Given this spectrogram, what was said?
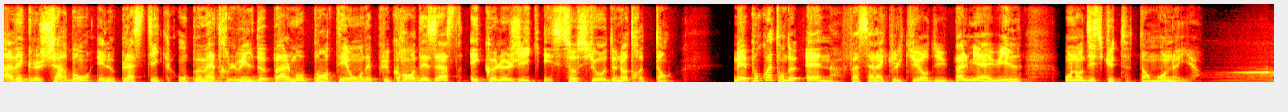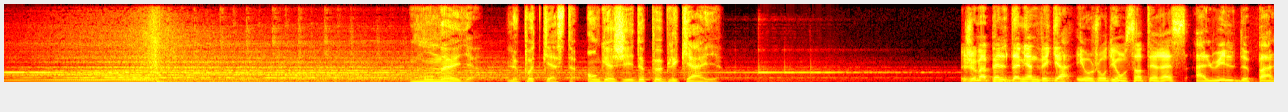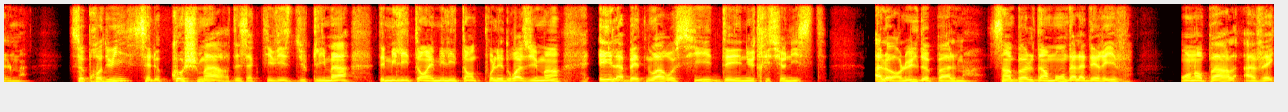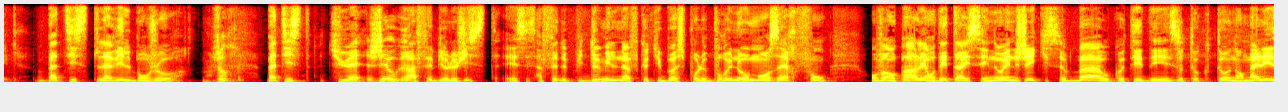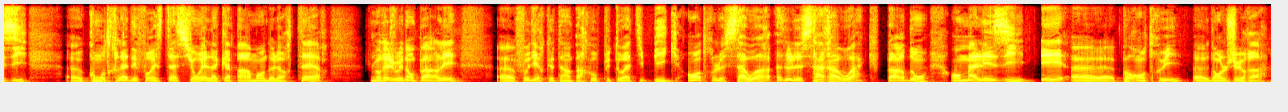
Avec le charbon et le plastique, on peut mettre l'huile de palme au panthéon des plus grands désastres écologiques et sociaux de notre temps. Mais pourquoi tant de haine face à la culture du palmier à huile? On en discute dans Mon œil. Mon œil, le podcast engagé de Public Eye. Je m'appelle Damian Vega et aujourd'hui on s'intéresse à l'huile de palme. Ce produit, c'est le cauchemar des activistes du climat, des militants et militantes pour les droits humains et la bête noire aussi des nutritionnistes. Alors, l'huile de palme, symbole d'un monde à la dérive, on en parle avec Baptiste Laville, bonjour. Bonjour. Baptiste, tu es géographe et biologiste et ça fait depuis 2009 que tu bosses pour le Bruno Manzer Fonds. On va en parler en détail. C'est une ONG qui se bat aux côtés des autochtones en Malaisie euh, contre la déforestation et l'accaparement de leurs terres. Je me réjouis d'en parler. Euh, faut dire que tu as un parcours plutôt atypique entre le, Sarawak pardon, en Malaisie et euh, Port-Entruy euh, dans le Jura.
